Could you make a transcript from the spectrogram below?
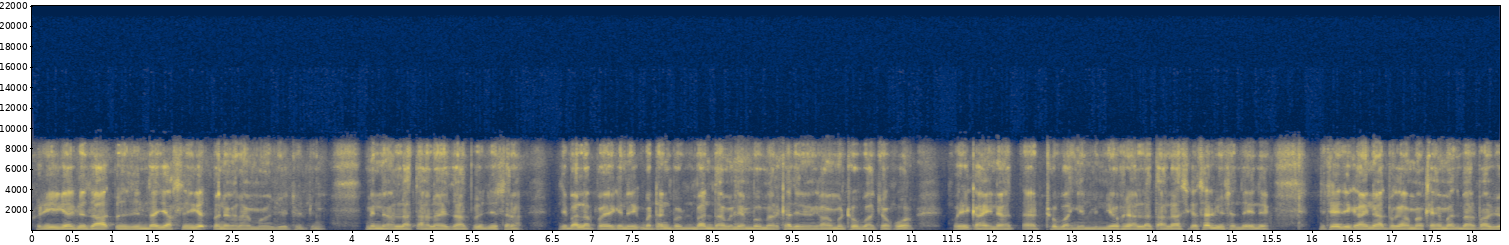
فری ذات پر زندہ یکسیت پر نگر موجود من اللہ تعالیٰ ذات پر جس طرح جب اللہ پہ کہ بٹن پر بند امبو مرکز گاؤں میں ٹھوبا چوک ہو، پوری کائنات ٹھوبا یعنی من پھر اللہ تعالیٰ سے کسل بھی سے دے دے۔ جسے دی کائنات پہ گاؤں قیامت برپا بھی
